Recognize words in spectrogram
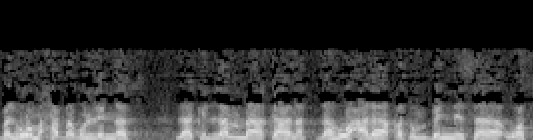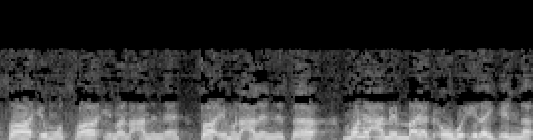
بل هو محبب للنفس. لكن لما كانت له علاقة بالنساء والصائم صائما عن صائم عن النساء منع مما يدعوه إليهن.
